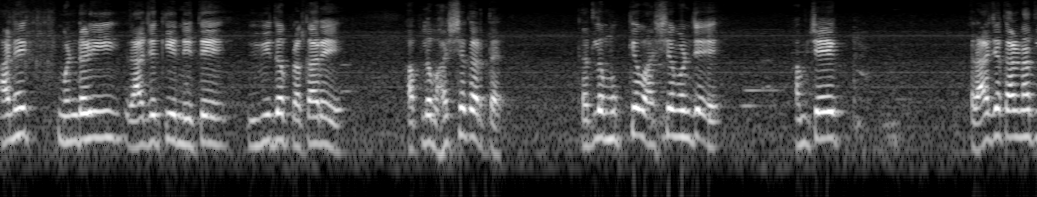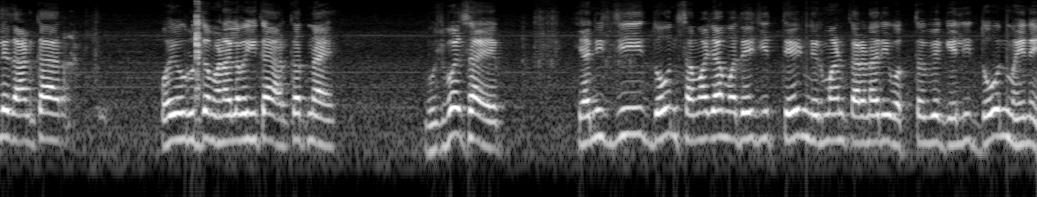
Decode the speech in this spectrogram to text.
अनेक मंडळी राजकीय नेते विविध प्रकारे आपलं भाष्य करत आहेत त्यातलं मुख्य भाष्य म्हणजे आमचे एक राजकारणातले जाणकार वयोवृद्ध म्हणायला ही काय हरकत नाही. भुजबळ साहेब यांनी जी दोन समाजामध्ये जी तेढ निर्माण करणारी वक्तव्य गेली दोन महिने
